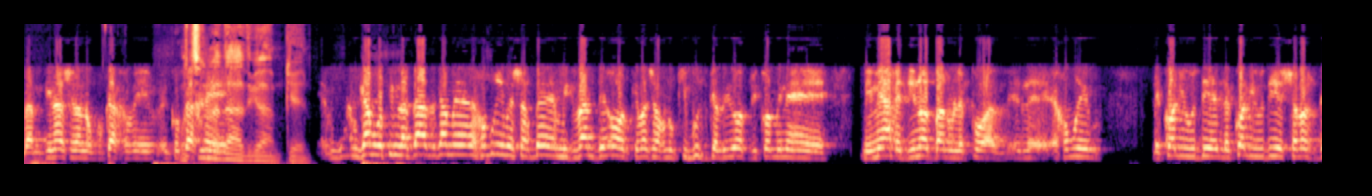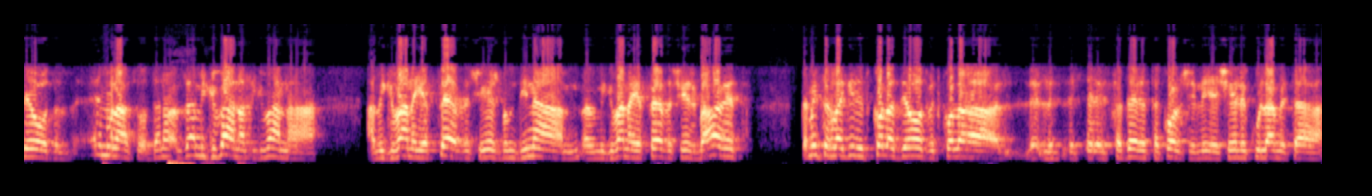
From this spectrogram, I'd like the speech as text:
והמדינה שלנו כל כך... כל רוצים כך, לדעת גם, כן. גם, גם רוצים לדעת, וגם, איך אומרים, יש הרבה מגוון דעות, כיוון שאנחנו קיבוץ גלויות מכל מיני... ממאה מדינות באנו לפה, אז איך אומרים, לכל יהודי, לכל יהודי יש שלוש דעות, אז אין מה לעשות, זה המגוון, המגוון, המגוון היפה הזה שיש במדינה, המגוון היפה הזה שיש בארץ, תמיד צריך להגיד את כל הדעות ואת כל ה... לסדר את הכל, שיהיה לכולם את ה...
